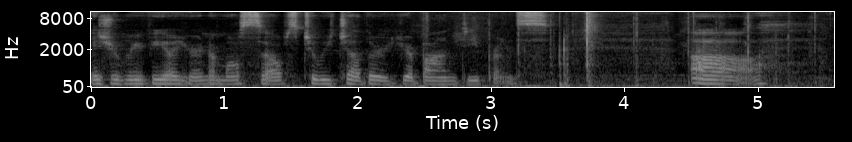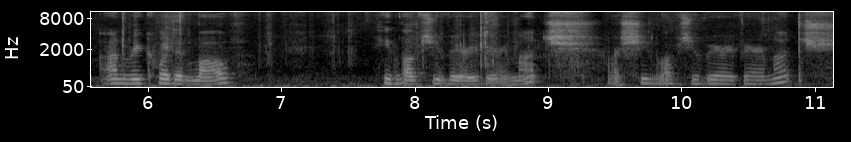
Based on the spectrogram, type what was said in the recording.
As you reveal your innermost selves to each other, your bond deepens. Uh, unrequited love. He loves you very, very much, or she loves you very, very much.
